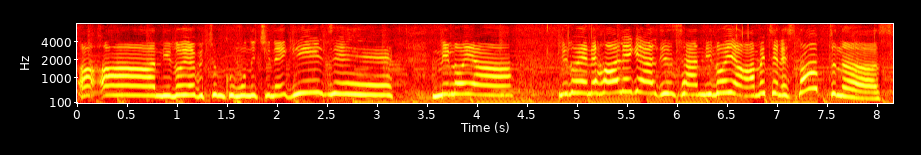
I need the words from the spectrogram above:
Aa Nilo'ya bütün kumun içine girdi. Nilo'ya. Nilo'ya ne hale geldin sen Nilo'ya? Ahmet Enes ne yaptınız?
